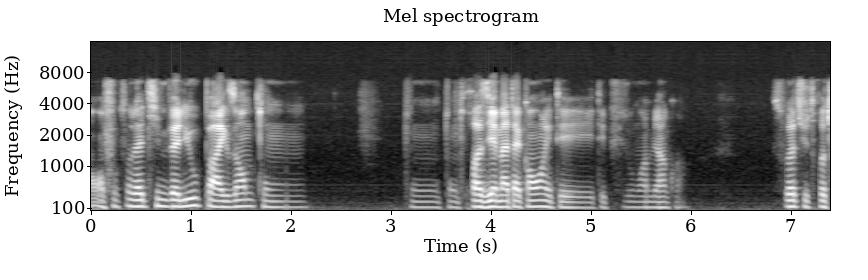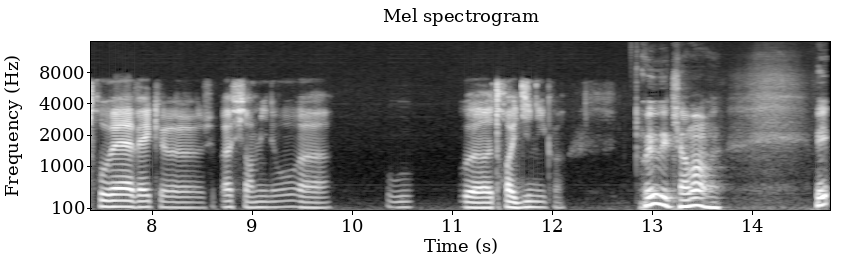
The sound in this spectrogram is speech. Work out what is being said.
en fonction de la team value, par exemple, ton, ton, troisième attaquant était, plus ou moins bien. Quoi. Soit tu te retrouvais avec, euh, je sais pas, Firmino euh, ou, euh, Troy Dini. Quoi. Oui, oui, clairement.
